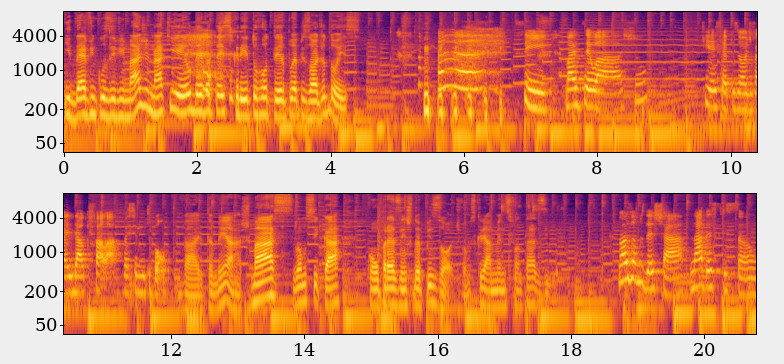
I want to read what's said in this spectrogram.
e deve inclusive imaginar que eu deva ter escrito o roteiro pro episódio 2. Sim, mas eu acho que esse episódio vai dar o que falar, vai ser muito bom. Vai, também acho. Mas vamos ficar com o presente do episódio. Vamos criar menos fantasia. Nós vamos deixar na descrição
